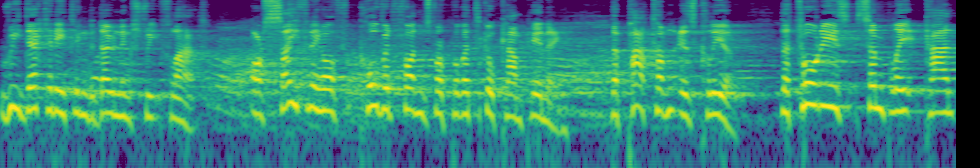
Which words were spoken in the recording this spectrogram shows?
redecorating the Downing Street flat or siphoning off COVID funds for political campaigning, the pattern is clear. The Tories simply can't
